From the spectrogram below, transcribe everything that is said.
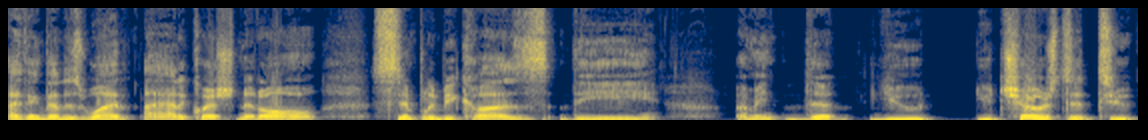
I think that is why I had a question at all, simply because the, I mean, the you you chose to to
